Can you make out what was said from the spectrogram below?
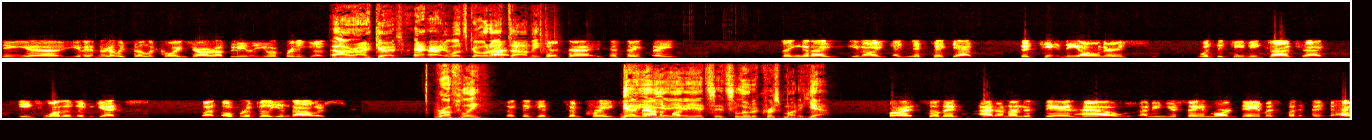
the uh, you didn't really fill the coin jar up either. You were pretty good. All right, good. All right, what's going on, right. Tommy? Just a just a, a thing that I you know I, I nitpick at the t- the owners with the TV contract. Each one of them gets what over a billion dollars. Roughly. That they get some crazy Yeah, yeah, yeah, of yeah. It's it's ludicrous money. Yeah. All right, so then I don't understand how. I mean, you're saying Mark Davis, but uh, how,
